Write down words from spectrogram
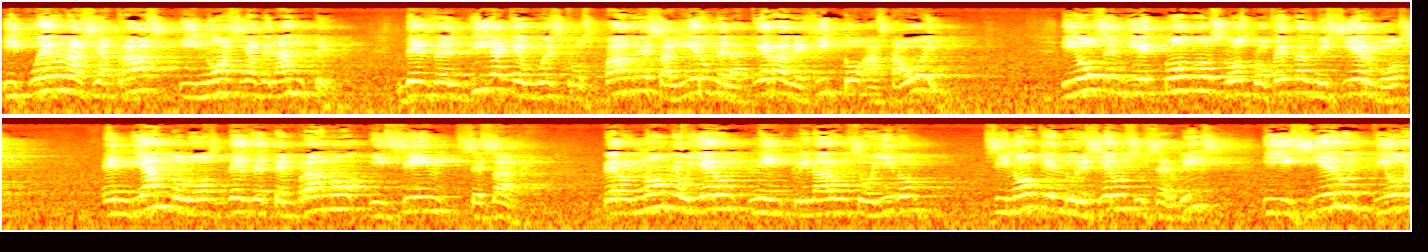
y fueron hacia atrás y no hacia adelante. Desde el día que vuestros padres salieron de la tierra de Egipto hasta hoy. Y os envié todos los profetas mis siervos, enviándolos desde temprano y sin cesar. Pero no me oyeron ni inclinaron su oído sino que endurecieron su cerviz y hicieron peor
